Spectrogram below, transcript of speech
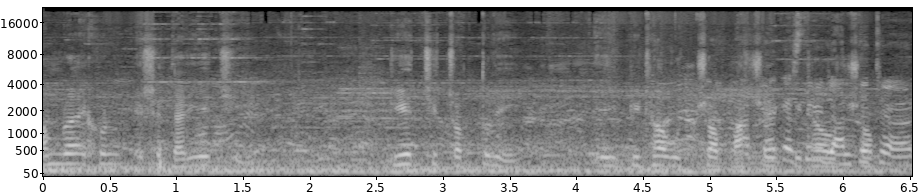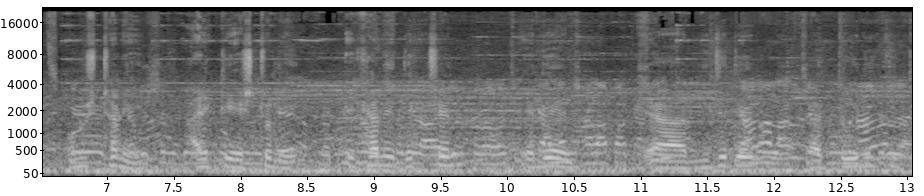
আমরা এখন এসে দাঁড়িয়েছি টিএসসি চত্বরে এই পিঠা উৎসব বাৎসরিক পিঠা উৎসব অনুষ্ঠানে আরেকটি স্টোরে এখানে দেখছেন। এদের নিজেদের তৈরিকৃত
